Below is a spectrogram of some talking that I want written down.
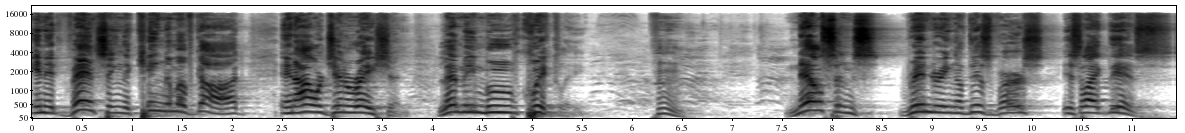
in advancing the kingdom of God in our generation. Let me move quickly. Hmm. Nelson's rendering of this verse is like this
